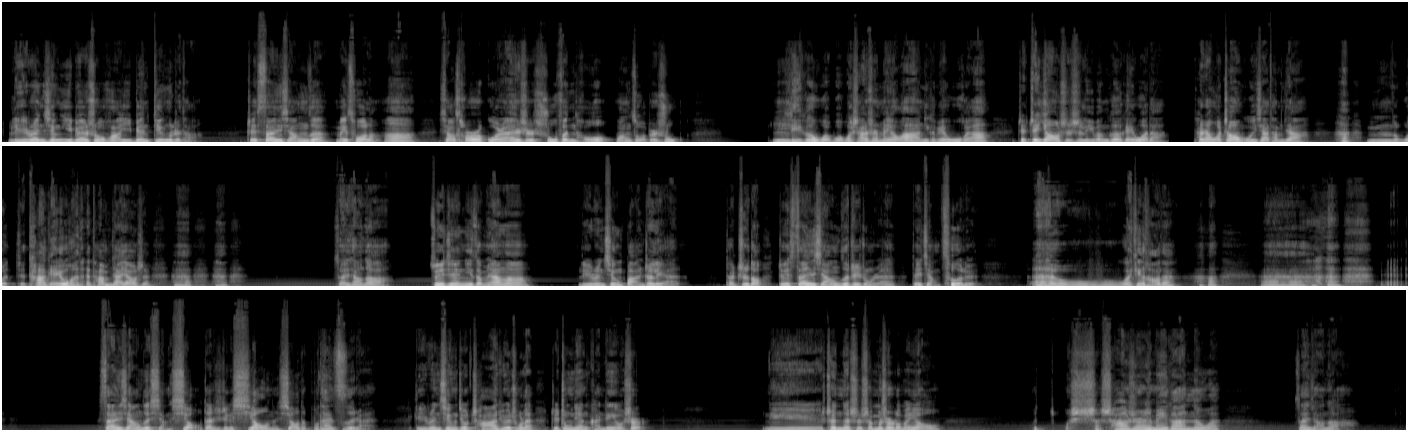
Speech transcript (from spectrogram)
李润清一边说话一边盯着他，这三祥子没错了啊！小头果然是梳分头，往左边梳。李哥，我我我啥事没有啊，你可别误会啊！这这钥匙是李文革给我的，他让我照顾一下他们家。哈，嗯，我他给我的他们家钥匙。三祥子，最近你怎么样啊？李润清板着脸，他知道对三祥子这种人得讲策略。呃，我挺好的，哈哈，啊，三祥子想笑，但是这个笑呢，笑的不太自然。李润清就察觉出来，这中间肯定有事儿。你真的是什么事儿都没有？我我啥啥事也没干呢，我。三祥子，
